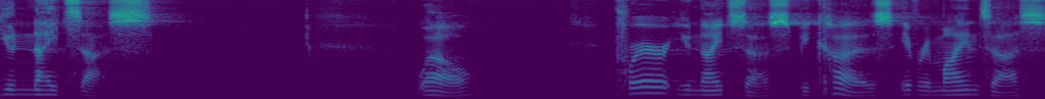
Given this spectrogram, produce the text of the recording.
unites us? Well, prayer unites us because it reminds us,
